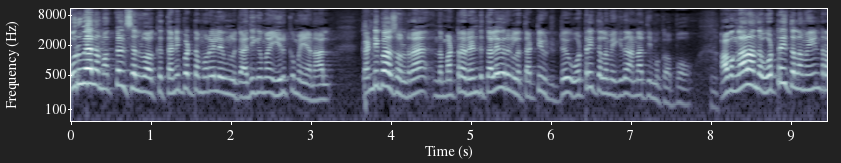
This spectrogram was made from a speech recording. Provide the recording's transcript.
ஒருவேளை மக்கள் செல்வாக்கு தனிப்பட்ட முறையில் இவங்களுக்கு அதிகமாக இருக்குமையானால் கண்டிப்பாக சொல்கிறேன் இந்த மற்ற ரெண்டு தலைவர்களை தட்டி விட்டுட்டு ஒற்றை தலைமைக்கு தான் அதிமுக போகும் அவங்களால அந்த ஒற்றை தலைமைன்ற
